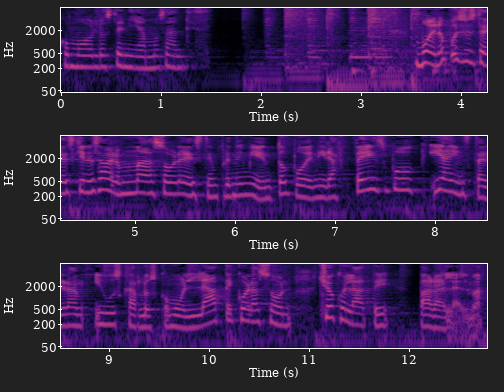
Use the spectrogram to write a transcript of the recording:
como los teníamos antes. Bueno, pues si ustedes quieren saber más sobre este emprendimiento, pueden ir a Facebook y a Instagram y buscarlos como Late Corazón Chocolate para el alma.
